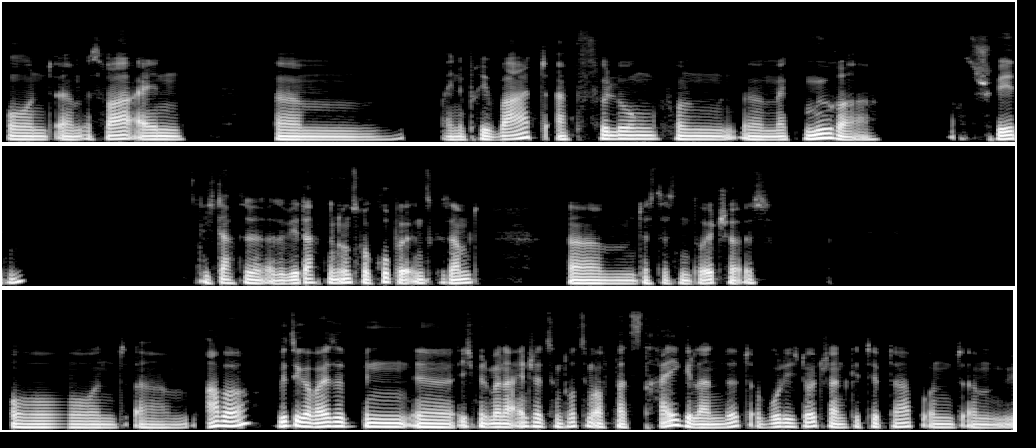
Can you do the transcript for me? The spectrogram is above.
Und ähm, es war ein ähm, eine Privatabfüllung von äh, McMyra aus Schweden. Ich dachte, also wir dachten in unserer Gruppe insgesamt, ähm, dass das ein Deutscher ist. Und ähm, aber witzigerweise bin äh, ich mit meiner Einschätzung trotzdem auf Platz drei gelandet, obwohl ich Deutschland getippt habe. Und ähm,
